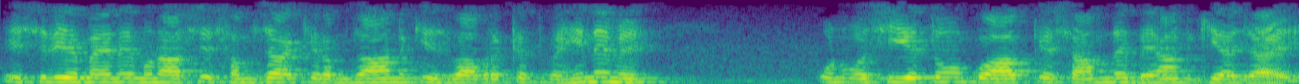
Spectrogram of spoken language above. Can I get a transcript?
اس لیے میں نے مناسب سمجھا کہ رمضان کی اس بابرکت مہینے میں ان وصیتوں کو آپ کے سامنے بیان کیا جائے۔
